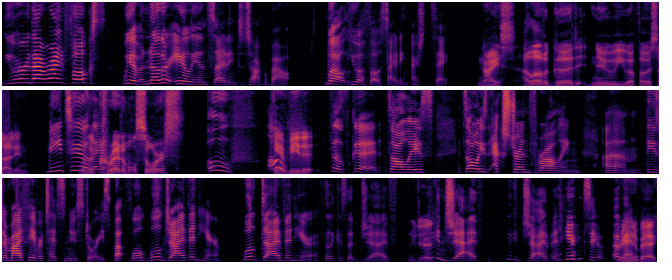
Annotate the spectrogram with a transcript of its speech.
You heard that right, folks. We have another alien sighting to talk about. Well, UFO sighting, I should say. Nice. I love a good new UFO sighting Me too. with a They- credible source. Oof. Can't Oof. beat it. Feels good. It's always it's always extra enthralling. Um, these are my favorite types of news stories. But we'll we'll dive in here. We'll dive in here. I feel like I said jive. You did. We can jive. We can jive in here too. Okay. Bringing it back.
